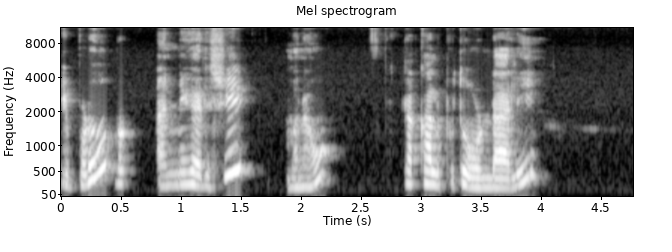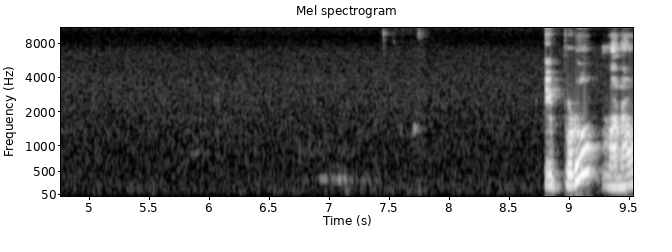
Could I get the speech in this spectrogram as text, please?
ఇప్పుడు అన్నీ కలిసి మనం ఇట్లా కలుపుతూ ఉండాలి. ఇప్పుడు మనం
